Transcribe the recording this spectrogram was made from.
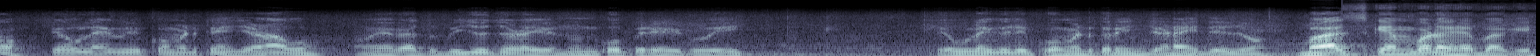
મિત્રો કેવું લાગ્યું કોમેન્ટ કરીને જણાવો? હવે કાં તો બીજું ચડાવ્યું નોન કોપીરાઇટ હોય. કેવું લાગ્યું છે? કોમેન્ટ કરીને જણાવી દેજો. બાજ કેમ પડે છે બાકી?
